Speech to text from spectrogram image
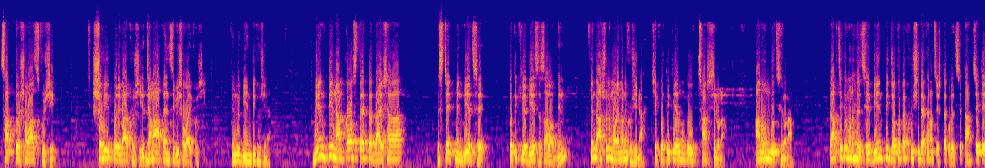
ছাত্র সমাজ খুশি। শহীদ পরিবার খুশি। জামাত এনসিবি সবাই খুশি। কিন্তু বিএনপি খুশি না। বিএনপি নামকাওয়াস্তে একটা দায় সারা স্টেটমেন্ট দিয়েছে, প্রতিক্রিয়া দিয়েছে সালাউদ্দিন, কিন্তু আসলে মনে মনে খুশি না। সেই প্রতিক্রিয়ার মধ্যে উচ্ছ্বাস ছিল না, আনন্দ ছিল না। তার চাইতে মনে হয়েছে, বিএনপি যতটা খুশি দেখানোর চেষ্টা করেছে, তার চাইতে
